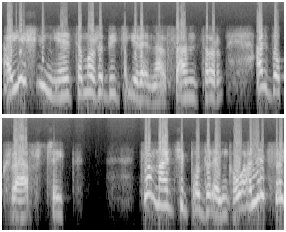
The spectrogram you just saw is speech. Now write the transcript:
a jeśli nie, to może być Irena Santor albo Krawczyk. Co macie pod ręką, ale coś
